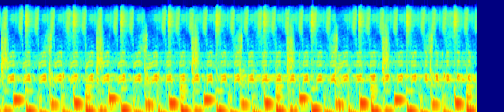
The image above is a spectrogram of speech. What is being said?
Thank you.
